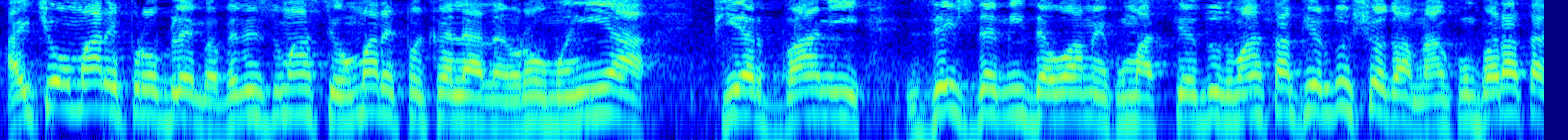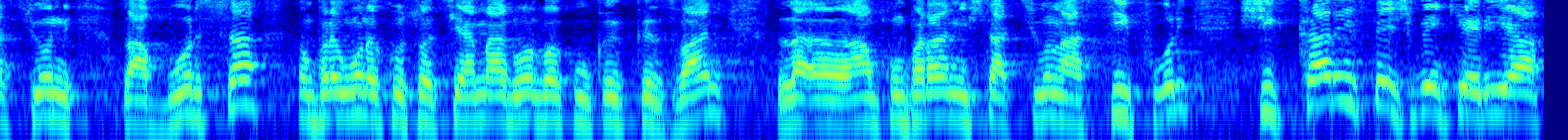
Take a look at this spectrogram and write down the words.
aici e o mare problemă. Vedeți dumneavoastră, e o mare păcăleală. În România pierd banii zeci de mii de oameni, cum ați pierdut dumneavoastră, am pierdut și eu, doamnă. Am cumpărat acțiuni la bursă, împreună cu soția mea, în urmă cu câ- câțiva ani, la, am cumpărat niște acțiuni la sifuri și care este șmecheria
